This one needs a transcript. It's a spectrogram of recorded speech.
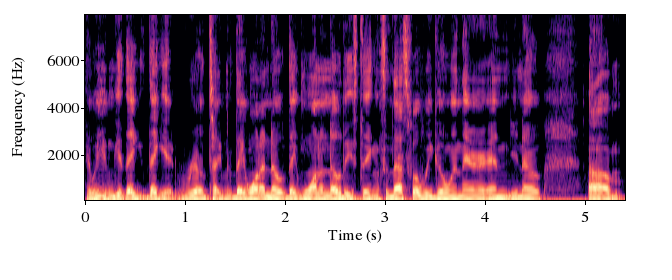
and we even get they, they get real technical. They want to know they want to know these things, and that's what we go in there and you know, um,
